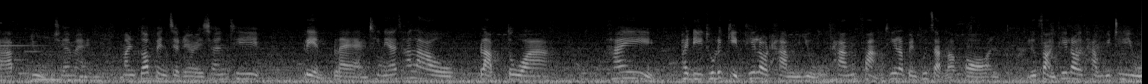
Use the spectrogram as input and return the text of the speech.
รับอยู่ใช่ไหมมันก็เป็นเจเนอเรชันที่เปลี่ยนแปลงทีเนี้ยถ้าเราปรับตัว ให้พอดีธุรกิจที่เราทำอยู่ทั้งฝั่งที่เราเป็นผู้จัดละคร หรือฝั่งที่เราทำวิทยุ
